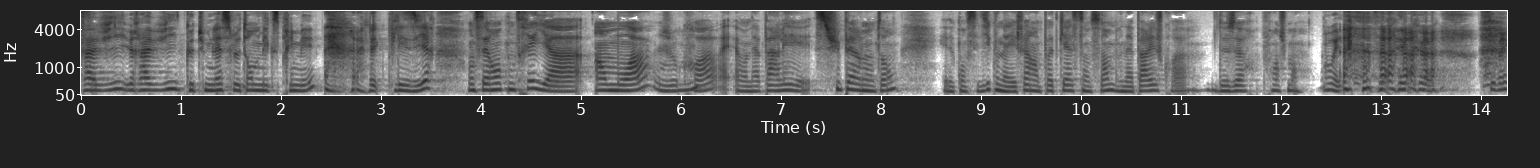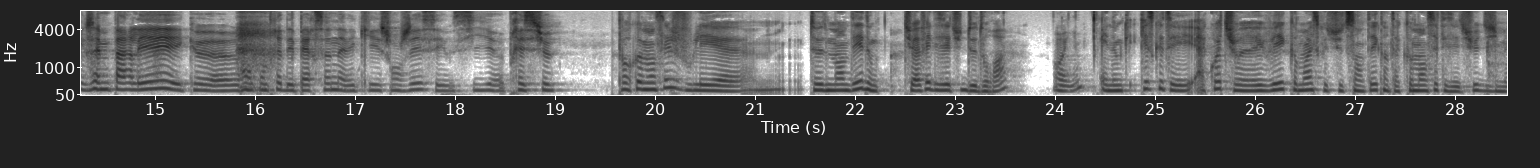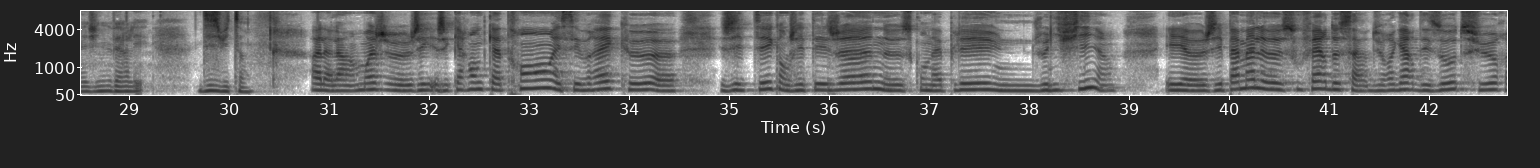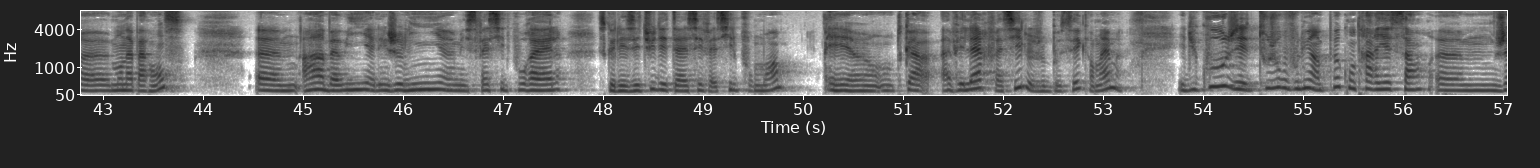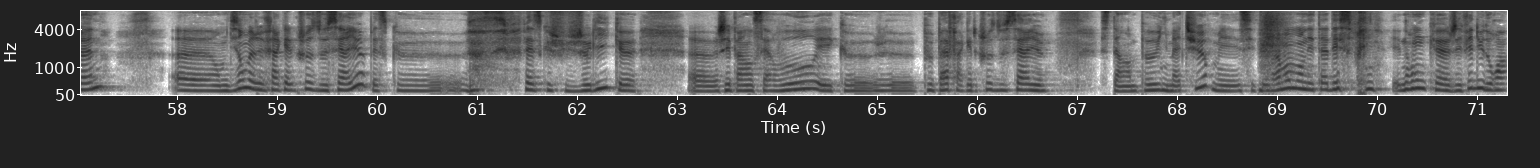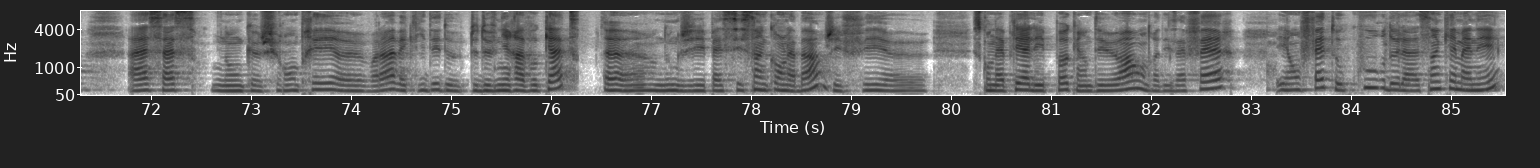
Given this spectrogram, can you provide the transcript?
Ravie, ravie que tu me laisses le temps de m'exprimer. avec plaisir. On s'est rencontrés il y a un mois, je mhm. crois. Et on a parlé super longtemps. Et donc on s'est dit qu'on allait faire un podcast ensemble. On a parlé, je crois, deux heures, franchement. Oui, c'est vrai que, j'aime parler et que euh, rencontrer des personnes avec qui échanger, c'est aussi euh, précieux. Pour commencer, je voulais euh, te demander, donc tu as fait des études de droit. Oui. Et donc, qu'est-ce que t'es, à quoi tu rêvais Comment est-ce que tu te sentais quand tu as commencé tes études, j'imagine, vers les 18 ans? Ah là là, moi j'ai 44 ans et c'est vrai que euh, j'étais quand j'étais jeune euh, ce qu'on appelait une jolie fille et euh, j'ai pas mal souffert de ça, du regard des autres sur mon apparence. Ah bah oui, elle est jolie, mais c'est facile pour elle, parce que les études étaient assez faciles pour moi. Et en tout cas avaient l'air facile, je bossais quand même. Et du coup, j'ai toujours voulu un peu contrarier ça, euh, jeune, euh, en me disant bah, je vais faire quelque chose de sérieux parce que parce que je suis jolie, que euh, j'ai pas un cerveau et que je peux pas faire quelque chose de sérieux. C'était un peu immature, mais c'était vraiment mon état d'esprit. Et donc euh, j'ai fait du droit à Assas. Donc euh, je suis rentrée euh, voilà avec l'idée de, de, devenir avocate. donc j'ai passé cinq ans là-bas. J'ai fait ce qu'on appelait à l'époque un DEA en droit des affaires. Et en fait, au cours de la cinquième année,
